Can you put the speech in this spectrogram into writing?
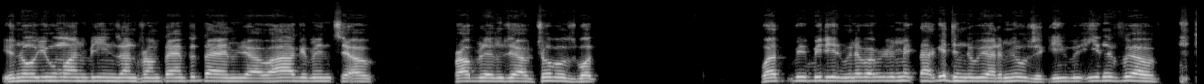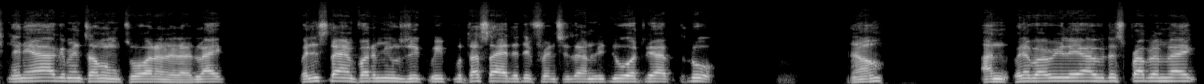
you know human beings, and from time to time you have arguments, you have problems, you have troubles, but what we, we did, we never really make that get in the way of the music. Even, even if we have any arguments amongst one another, like when it's time for the music, we put aside the differences and we do what we have to do. You know? And whenever we really have this problem, like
